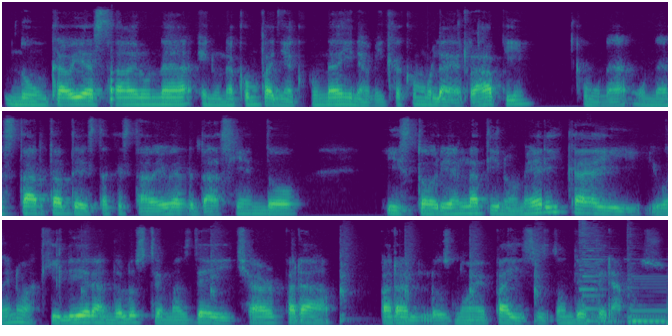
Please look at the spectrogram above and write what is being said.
nunca había estado en una, en una compañía con una dinámica como la de Rappi, como una, una startup de esta que está de verdad haciendo historia en Latinoamérica y, y bueno, aquí liderando los temas de HR para, para los nueve países donde operamos.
